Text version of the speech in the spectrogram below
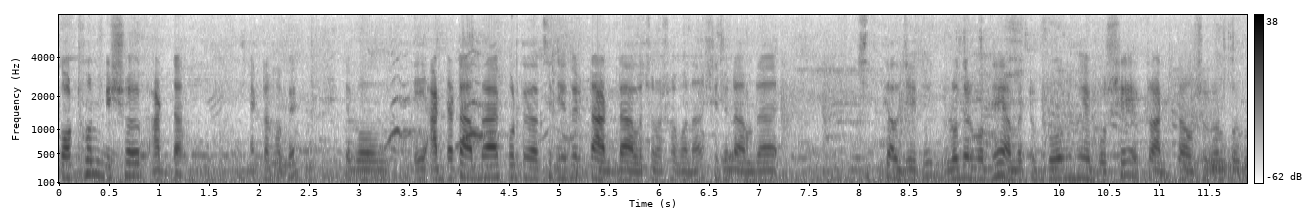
গঠন বিষয়ক আড্ডা। একটা হবে। এবং এই আড্ডাটা আমরা করতে যাচ্ছি, যেহেতু একটা আড্ডা আলোচনা সভা না, সেজন্য আমরা শীতকাল যেহেতু, রোদের মধ্যে আমরা একটু গোল হয়ে বসে একটু আড্ডা অংশগ্রহণ করব।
